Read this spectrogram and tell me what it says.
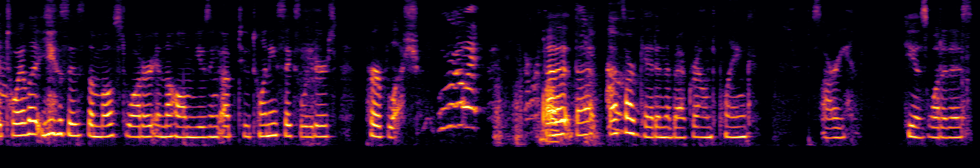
the toilet uses the most water in the home, using up to 26 liters per flush. Wow. That that that's our kid in the background playing. Sorry, he is what it is.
